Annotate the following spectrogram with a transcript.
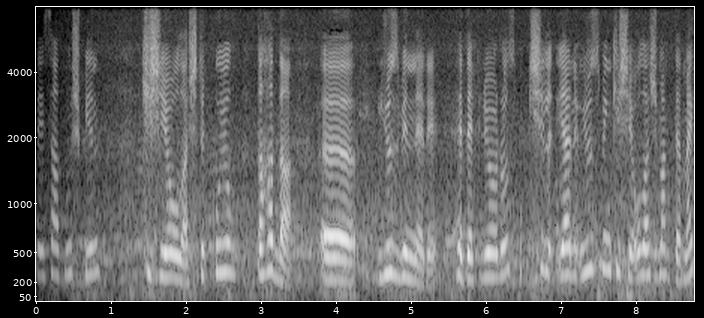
Neredeyse 60 bin kişiye ulaştık. Bu yıl daha da e, 100 binleri hedefliyoruz. Bu kişi yani 100 bin kişiye ulaşmak demek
